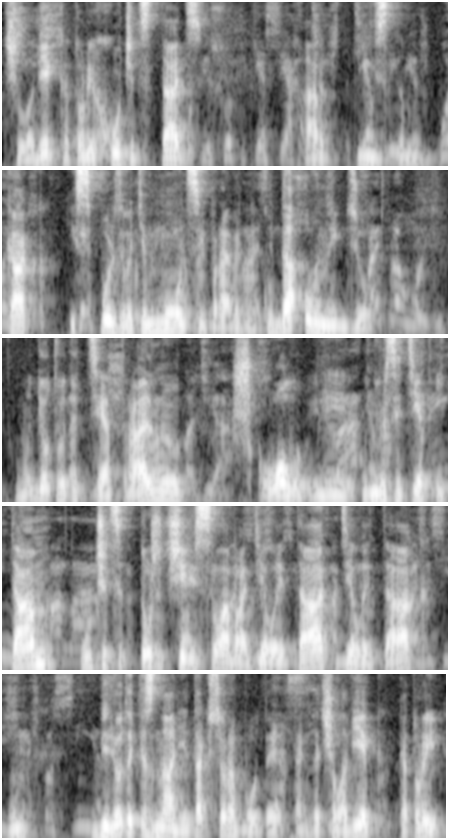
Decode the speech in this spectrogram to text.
человек, который хочет стать артистом, как использовать эмоции правильно. Куда он идет? Он идет в эту театральную школу или университет, и там учится тоже через слова. Делает так, делает так. Он берет эти знания, так все работает. Тогда человек, который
